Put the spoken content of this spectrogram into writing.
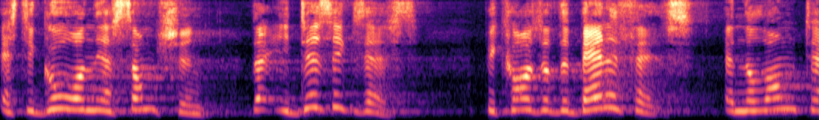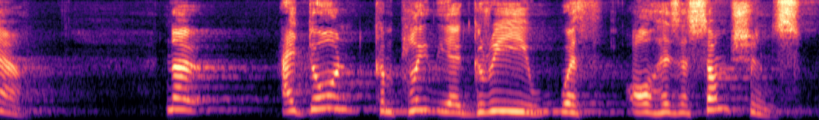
is to go on the assumption that he does exist because of the benefits in the long term. Now, I don't completely agree with all his assumptions.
